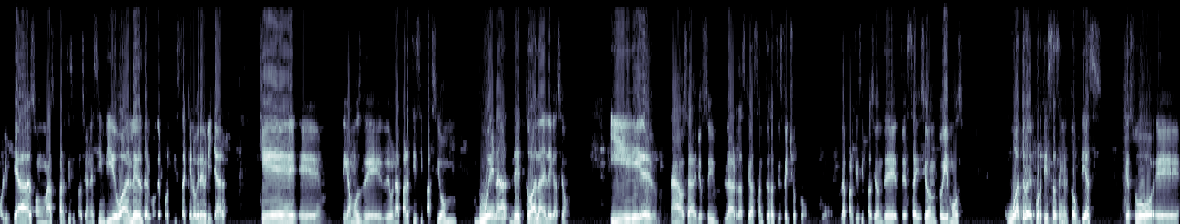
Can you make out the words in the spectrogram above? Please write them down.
Olimpiadas son más participaciones individuales de algún deportista que logre brillar que, eh, digamos, de, de una participación buena de toda la delegación. Y, eh, o sea, yo estoy, la verdad es que bastante satisfecho con, la participación de esta edición. Tuvimos cuatro deportistas en el top 10, que estuvo, eh,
